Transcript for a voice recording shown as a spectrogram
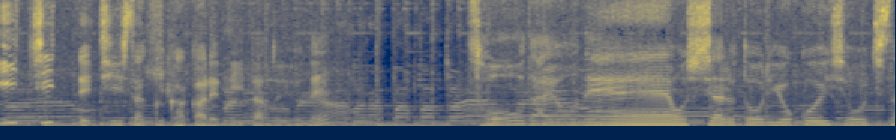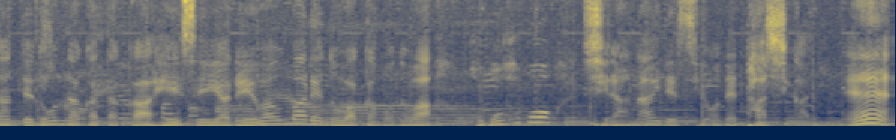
1って小さく書かれていたというね。そうだよね。おっしゃる通り横井正一さんってどんな方か平成や令和生まれの若者はほぼほぼ知らないですよね。確かにね。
